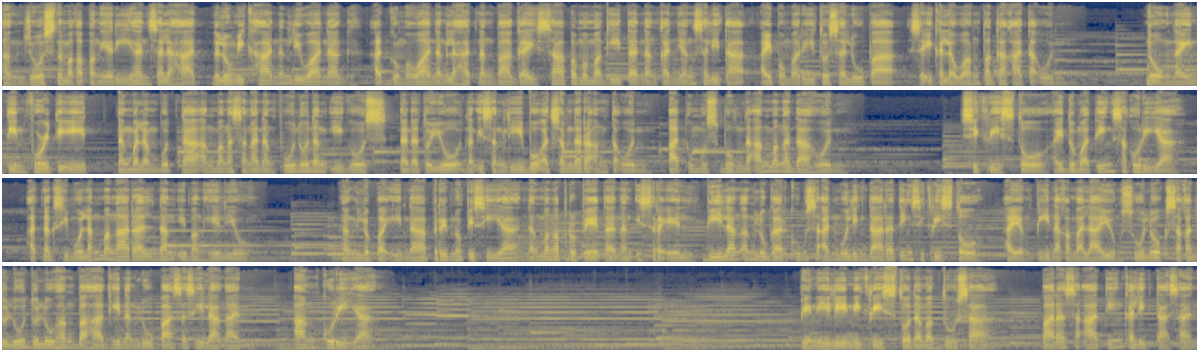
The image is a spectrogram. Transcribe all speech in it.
Ang Diyos na makapangyarihan sa lahat na lumikha ng liwanag at gumawa ng lahat ng bagay sa pamamagitan ng kanyang salita ay pumarito sa lupa sa ikalawang pagkakataon. Noong 1948, nang malambot na ang mga sanga ng puno ng igos na natuyo ng isang libo at siyam raang taon at umusbong na ang mga dahon, si Kristo ay dumating sa Korea at nagsimulang mangaral ng Ebanghelyo. Ang lupain na prenopesiya ng mga propeta ng Israel bilang ang lugar kung saan muling darating si Kristo ay ang pinakamalayong sulok sa kaduluduluhang bahagi ng lupa sa silangan, ang Korea. Pinili ni Kristo na magdusa para sa ating kaligtasan.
